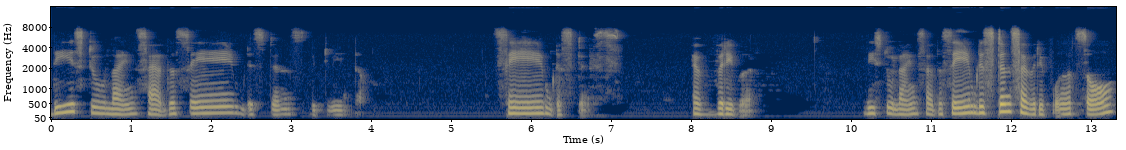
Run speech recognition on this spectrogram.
These two lines have the same distance between them. Same distance. Everywhere. These two lines have the same distance everywhere so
